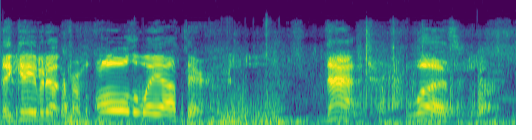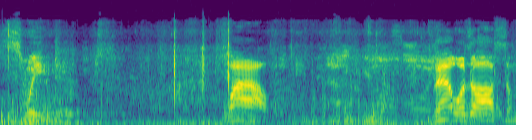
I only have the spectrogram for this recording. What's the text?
They gave it up from all the way out there. That was sweet. Wow. That was awesome.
